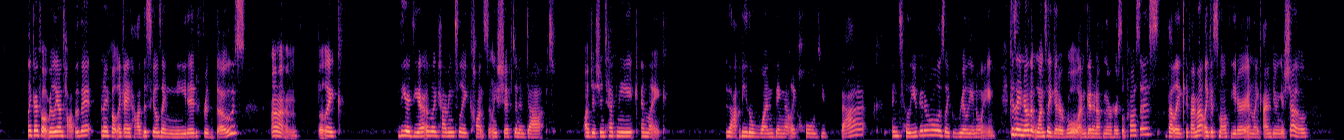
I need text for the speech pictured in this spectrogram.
Like i felt really on top of it and i felt like i had the skills i needed for those um but like the idea of like having to like constantly shift and adapt audition technique and like that be the one thing that like holds you back until you get a role is like really annoying because I know that once I get a role, I'm good enough in the rehearsal process that like if I'm at like a small theater and like I'm doing a show,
